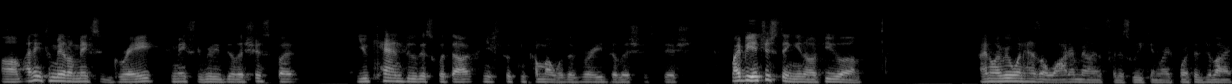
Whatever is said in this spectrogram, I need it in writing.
Um, I think tomato makes it great. It makes it really delicious, but you can do this without, and you still can come out with a very delicious dish. Might be interesting, you know, if you. Um, I know everyone has a watermelon for this weekend, right? Fourth of July.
